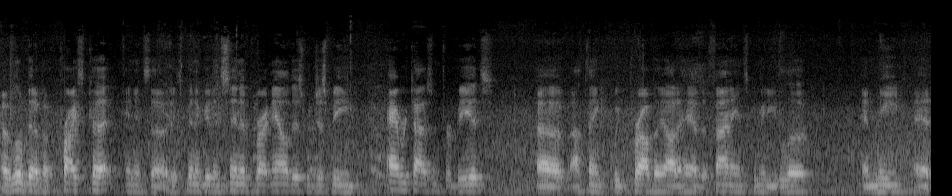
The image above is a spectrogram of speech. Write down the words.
a little bit of a price cut, and it's a, it's been a good incentive. Right now, this would just be advertising for bids. Uh, I think we probably ought to have the finance committee look and meet at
